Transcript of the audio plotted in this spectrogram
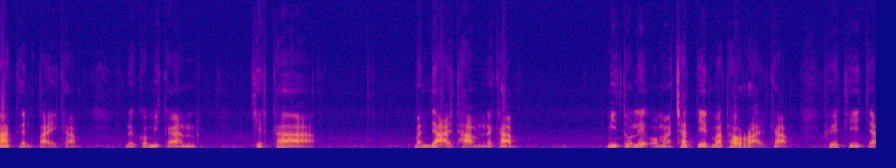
มากเกินไปครับ โดยก็มีการคิดค่าบรรยายธรรมนะครับ มีตัวเลขออกมาชัดเจนว่าเท่าไหร่ครับ เพื่อที่จะ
